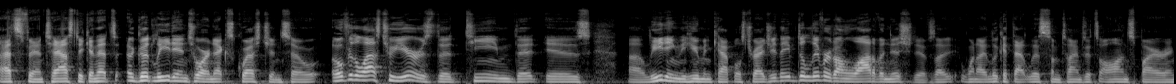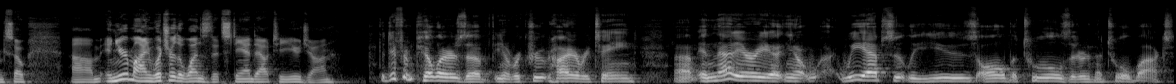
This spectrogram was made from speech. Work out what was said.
That's fantastic. And that's a good lead into our next question. So, over the last two years, the team that is uh, leading the human capital strategy, they've delivered on a lot of initiatives. I, when I look at that list, sometimes it's awe inspiring. So, um, in your mind, which are the ones that stand out to you, John? The different pillars of you know recruit, hire, retain. Um, in that area, you know, we absolutely use all the tools that are in the toolbox.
